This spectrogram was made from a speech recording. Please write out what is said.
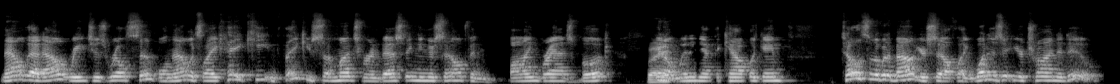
now that outreach is real simple. Now it's like, hey, Keaton, thank you so much for investing in yourself and buying Brad's book, right. you know, winning at the capital game. Tell us a little bit about yourself. Like, what is it you're trying to do?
